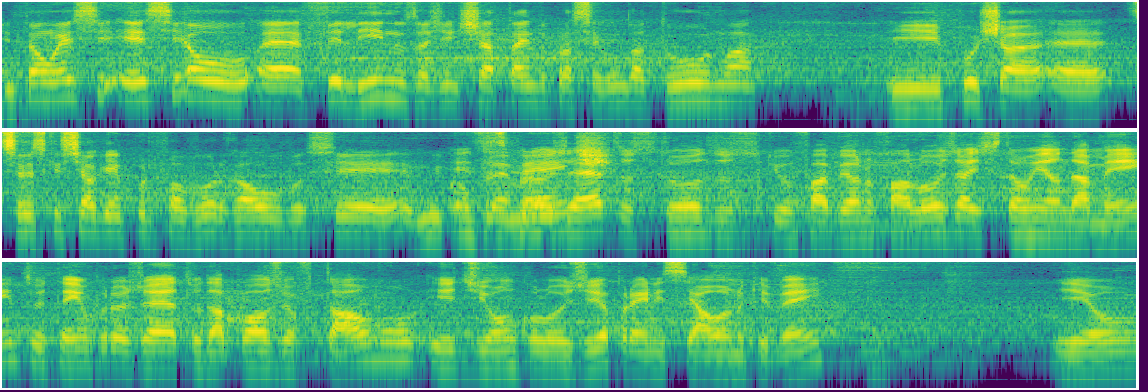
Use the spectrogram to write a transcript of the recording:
Então esse, esse é o é, Felinos, a gente já está indo para a segunda turma. E, puxa, é, se eu esqueci alguém, por favor, Raul, você me complemente. Esses projetos todos que o Fabiano falou já estão em andamento e tem um projeto da pós de oftalmo e de oncologia para iniciar o ano que vem. E eu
